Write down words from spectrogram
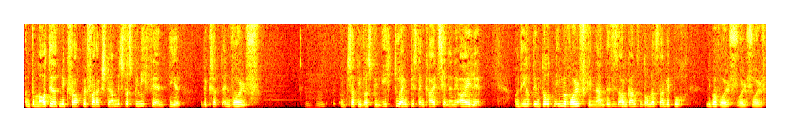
Und der Maute hat mich gefragt, bevor er gestorben ist, was bin ich für ein Tier? Habe ich gesagt, ein Wolf. Mhm. Und sage ich, was bin ich? Du bist ein Käuzchen, eine Eule. Und ich habe den Toten immer Wolf genannt. Das ist auch im ganzen Donnerstagebuch, lieber Wolf, Wolf, Wolf.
